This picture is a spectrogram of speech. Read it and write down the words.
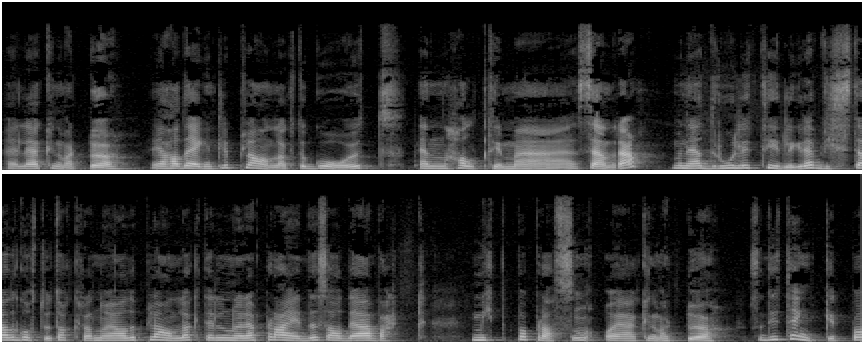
Eller jeg kunne vært død. Jeg hadde egentlig planlagt å gå ut en halvtime senere, men jeg dro litt tidligere. Hvis jeg hadde gått ut akkurat når jeg hadde planlagt, eller når jeg pleide, så hadde jeg vært midt på plassen, og jeg kunne vært død. Så de tenker på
